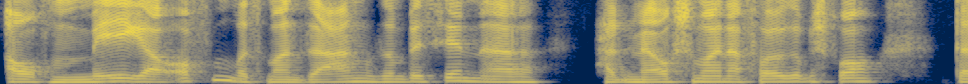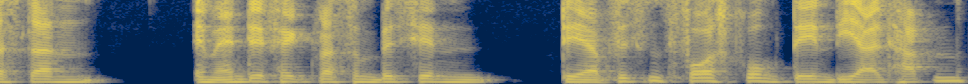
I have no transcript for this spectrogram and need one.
auch mega offen, muss man sagen, so ein bisschen. Äh, hatten wir auch schon mal in der Folge besprochen, dass dann im Endeffekt, was so ein bisschen der Wissensvorsprung, den die halt hatten,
